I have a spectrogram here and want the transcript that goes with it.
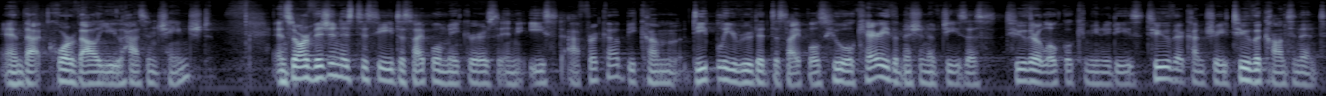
and that core value hasn't changed. And so, our vision is to see disciple makers in East Africa become deeply rooted disciples who will carry the mission of Jesus to their local communities, to their country, to the continent.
